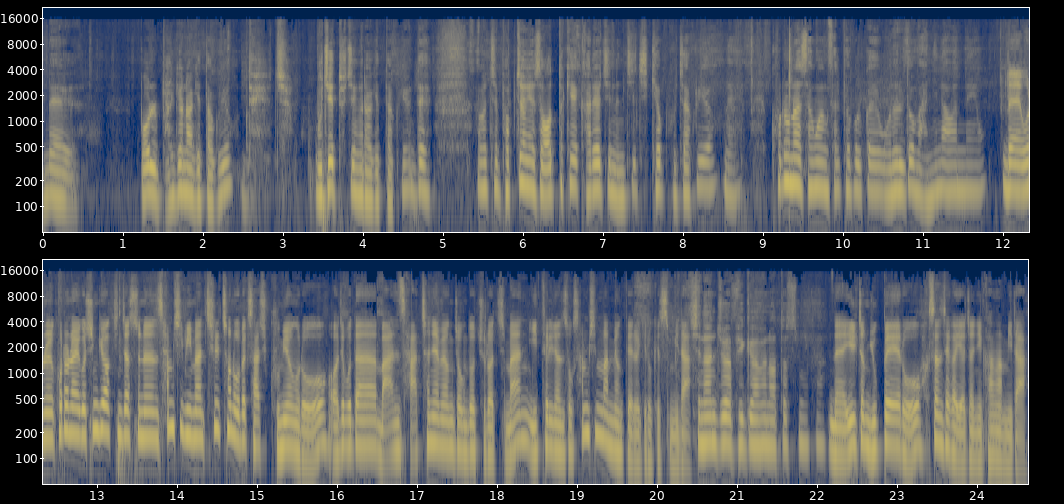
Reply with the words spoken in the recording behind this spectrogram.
네. 뭘 발견하겠다고요? 네, 참 무죄 투쟁을 하겠다고요. 네. 아무튼 법정에서 어떻게 가려지는지 지켜보자고요. 네. 코로나 상황 살펴볼까요? 오늘도 많이 나왔네요. 네, 오늘 코로나19 신규 확진자 수는 32만 7,549명으로 어제보다 1만 4천여 명 정도 줄었지만 이틀 연속 30만 명대를 기록했습니다. 지난주와 비교하면 어떻습니까? 네, 1.6배로 확산세가 여전히 강합니다.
